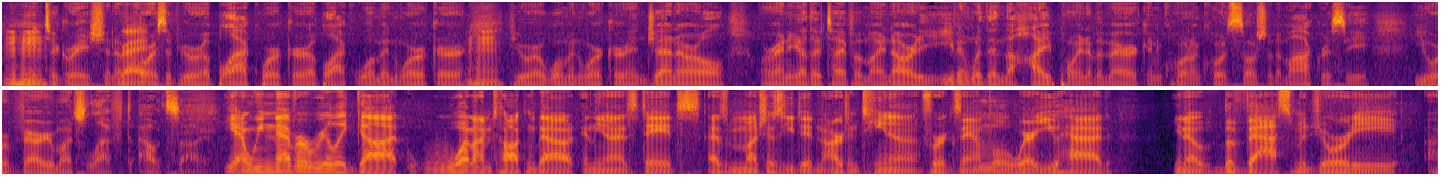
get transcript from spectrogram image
mm-hmm. integration, of Right. course, if you were a black worker, a black woman worker, mm-hmm. if you were a woman worker in general, or any other type of minority, even within the high point of American quote unquote social democracy, you were very much left outside. Yeah, and we never really got what I'm talking about in the United States as much as you did in Argentina, for example, mm. where you had, you know, the vast majority. uh,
